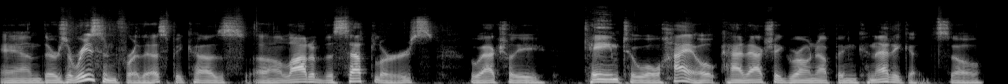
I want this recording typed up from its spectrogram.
And there's a reason for this because a lot of the settlers who actually came to Ohio had actually grown up in Connecticut. So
